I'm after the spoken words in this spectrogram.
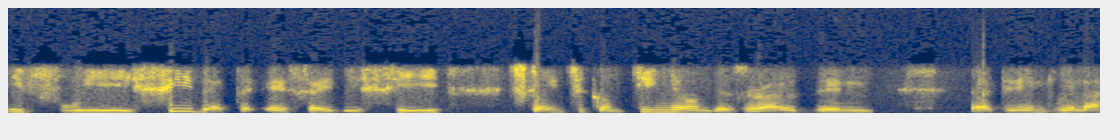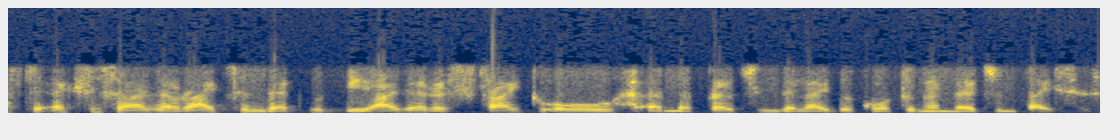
if we see that the SABC is going to continue on this road, then at the end we'll have to exercise our rights, and that would be either a strike or um, approaching the Labour Court on an urgent basis.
